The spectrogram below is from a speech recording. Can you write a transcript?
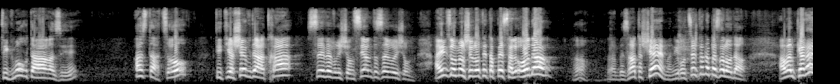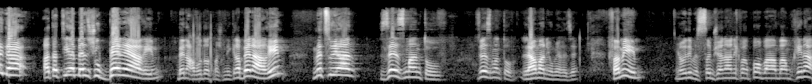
תגמור את ההר הזה, אז תעצור, תתיישב דעתך, סבב ראשון, סיימת סבב ראשון. האם זה אומר שלא תטפס על עוד הר? לא, בעזרת השם, אני רוצה שתטפס על עוד הר. אבל כרגע אתה תהיה באיזשהו בין הערים, בין העבודות מה שנקרא, בין הערים, מצוין, זה זמן טוב, זה זמן טוב. למה אני אומר את זה? לפעמים, לא יודעים, 20 שנה אני כבר פה במכינה,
